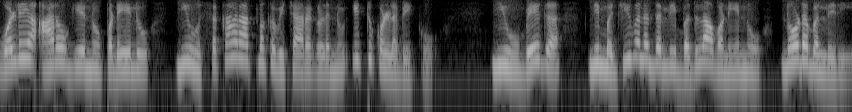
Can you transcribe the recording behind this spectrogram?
ಒಳ್ಳೆಯ ಆರೋಗ್ಯವನ್ನು ಪಡೆಯಲು ನೀವು ಸಕಾರಾತ್ಮಕ ವಿಚಾರಗಳನ್ನು ಇಟ್ಟುಕೊಳ್ಳಬೇಕು. ನೀವು ಬೇಗ ನಿಮ್ಮ ಜೀವನದಲ್ಲಿ ಬದಲಾವಣೆಯನ್ನು ನೋಡಬಲ್ಲಿರಿ.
